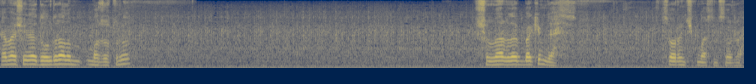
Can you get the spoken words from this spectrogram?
Hemen şöyle dolduralım mazotunu. Şunlara da bir bakayım da sorun çıkmasın sonra.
